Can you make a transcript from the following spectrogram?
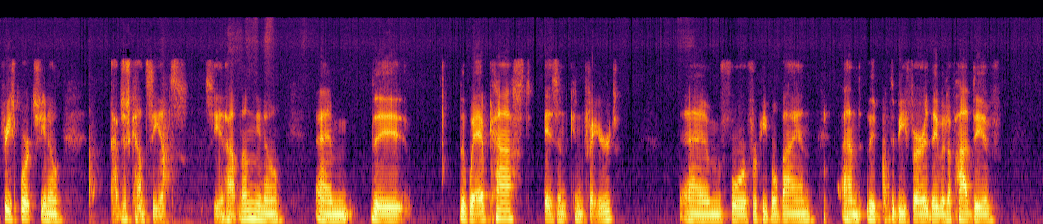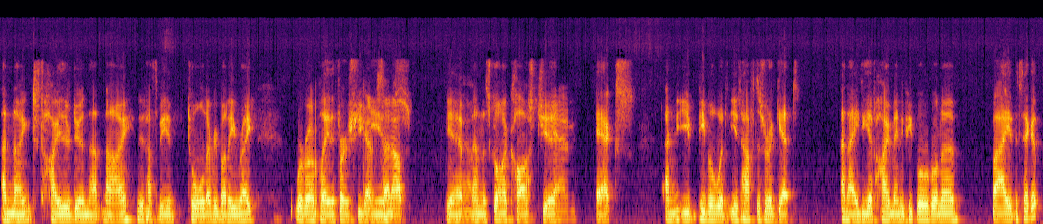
free sports. You know, I just can't see it see it happening. You know, um, the the webcast isn't configured um, for for people buying, and they, to be fair, they would have had to have announced how they're doing that now. They'd have to be told everybody, right, we're going to play the first few Get games. Set up. Yeah, yeah, and it's going to cost you yeah. X, and you, people would you'd have to sort of get an idea of how many people were going to buy the ticket.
